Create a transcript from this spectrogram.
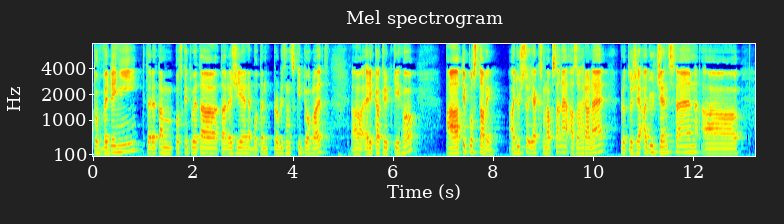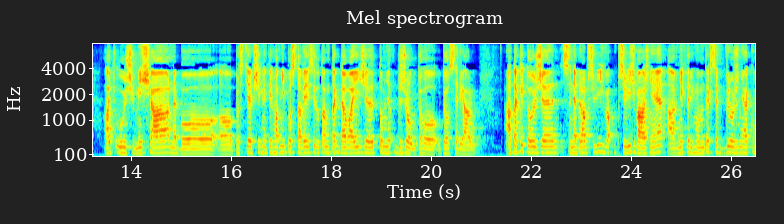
to vedení, které tam poskytuje ta, ta režie nebo ten producentský dohled uh, Erika Kripkyho a ty postavy. Ať už jsou, jak jsou napsané a zahrané, protože ať už Jensen a ať už Misha nebo uh, prostě všechny ty hlavní postavy si to tam tak dávají, že to mě drželo u toho, u toho seriálu. A taky to, že se nebral příliš, příliš vážně a v některých momentech se vyloženě jako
